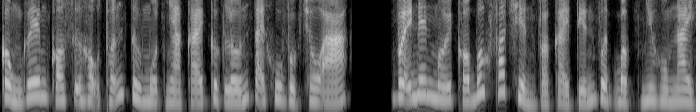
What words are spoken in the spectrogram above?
cổng game có sự hậu thuẫn từ một nhà cái cực lớn tại khu vực châu Á, vậy nên mới có bước phát triển và cải tiến vượt bậc như hôm nay.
